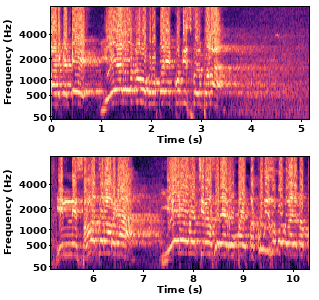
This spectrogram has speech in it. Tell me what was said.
దానికంటే ఏ రోజు ఒక రూపాయి ఎక్కువ తీసుకొని పోలా. ఇన్ని సంవత్సరాలుగా ఏ రోజు వచ్చినా సరే రూపాయి తక్కువ తీసుకుపోతున్నాడు తప్ప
